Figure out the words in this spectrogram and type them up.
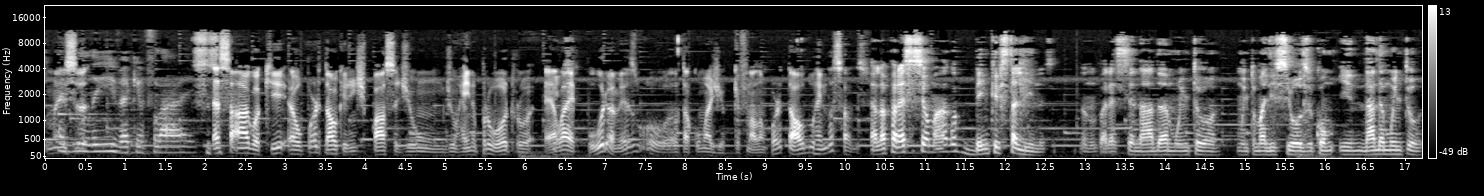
Mas I believe I can fly. essa água aqui é o portal que a gente passa de um, de um reino pro outro. Ela é pura mesmo ou ela tá com magia? Porque afinal é um portal do reino das fadas. Ela parece ser uma água bem cristalina. assim. Não parece ser nada muito muito malicioso como, e nada muito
